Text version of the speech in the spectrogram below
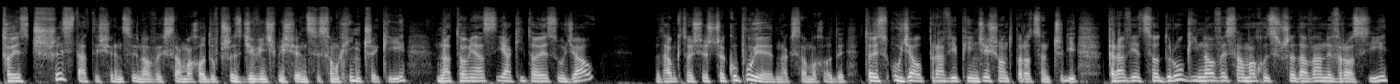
to jest 300 tysięcy nowych samochodów przez 9 miesięcy są Chińczyki. Natomiast jaki to jest udział? Tam ktoś jeszcze kupuje jednak samochody. To jest udział prawie 50%, czyli prawie co drugi nowy samochód sprzedawany w Rosji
